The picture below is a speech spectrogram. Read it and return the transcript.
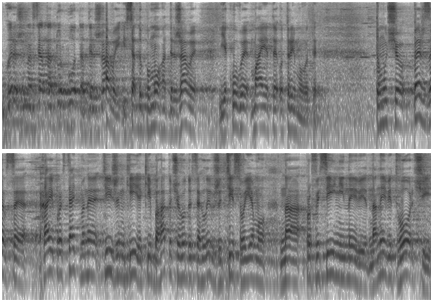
виражена вся та турбота держави і вся допомога держави, яку ви маєте отримувати. Тому що, перш за все, хай простять мене ті жінки, які багато чого досягли в житті своєму на професійній ниві, на ниві творчій.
